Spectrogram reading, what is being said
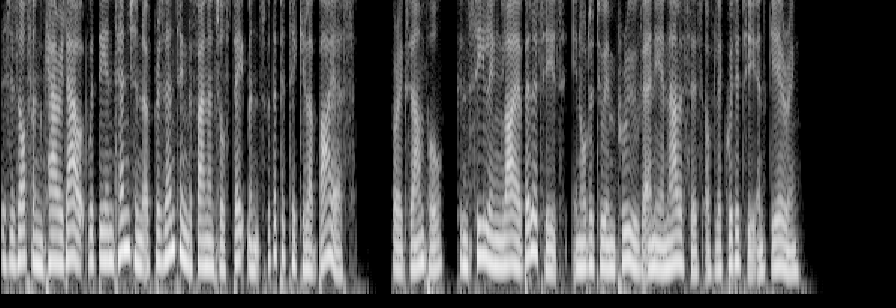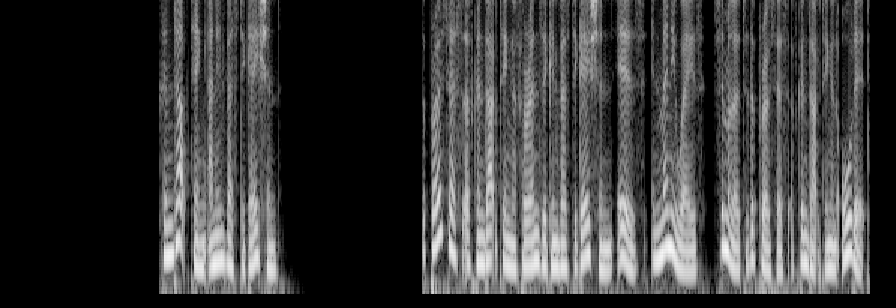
This is often carried out with the intention of presenting the financial statements with a particular bias. For example, concealing liabilities in order to improve any analysis of liquidity and gearing. Conducting an investigation. The process of conducting a forensic investigation is, in many ways, similar to the process of conducting an audit,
